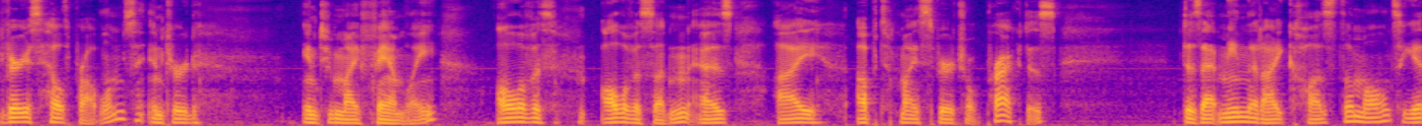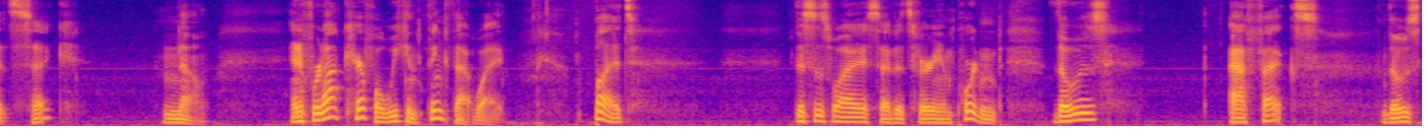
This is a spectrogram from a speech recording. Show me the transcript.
various health problems entered into my family all of a, all of a sudden as I upped my spiritual practice, does that mean that I caused them all to get sick? No. And if we're not careful, we can think that way. But this is why I said it's very important. Those affects, those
